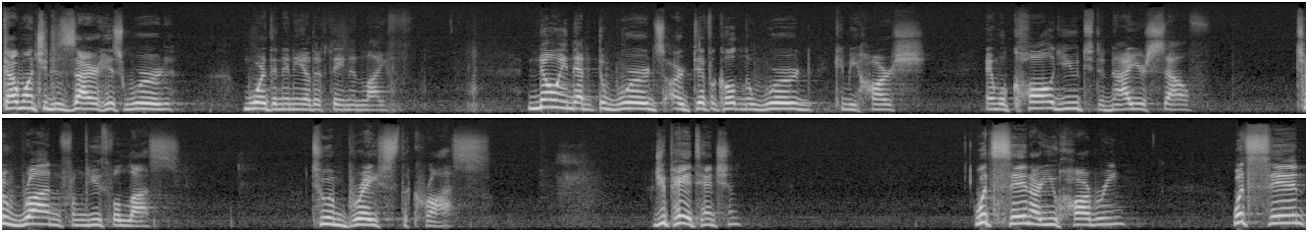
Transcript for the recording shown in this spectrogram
God wants you to desire His Word more than any other thing in life. Knowing that the words are difficult and the Word can be harsh and will call you to deny yourself to run from youthful lusts, to embrace the cross. Would you pay attention? What sin are you harboring? What sin,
